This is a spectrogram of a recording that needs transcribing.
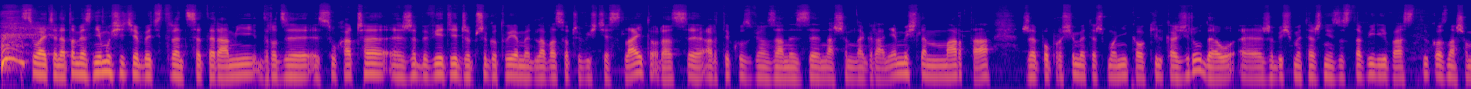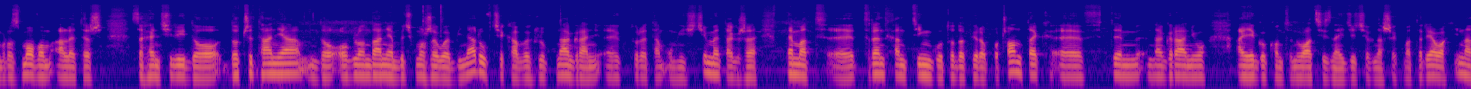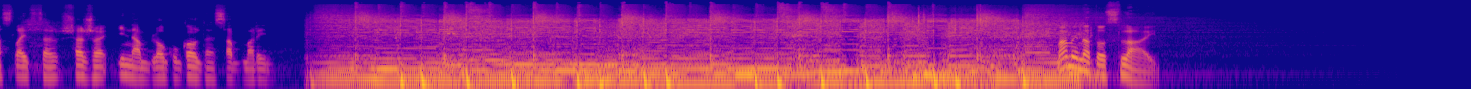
Słuchajcie, natomiast nie musicie być trendsetterami, drodzy słuchacze, żeby wiedzieć, że przygotujemy dla Was oczywiście slajd oraz artykuł związany z naszym nagraniem. Myślę, Marta, że poprosimy też Monikę o kilka źródeł, żebyśmy też nie zostawili Was tylko z naszą rozmową, ale też zachęcili do, do czytania, do oglądania być może webinarów ciekawych lub nagrań, które tam umieścimy. Także temat trend huntingu to dopiero początek w tym nagraniu, a jego kontynuację znajdziecie w naszych materiałach i na slajdce szerzej i na blogu Golden Submarine. Mamy na to slajd.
